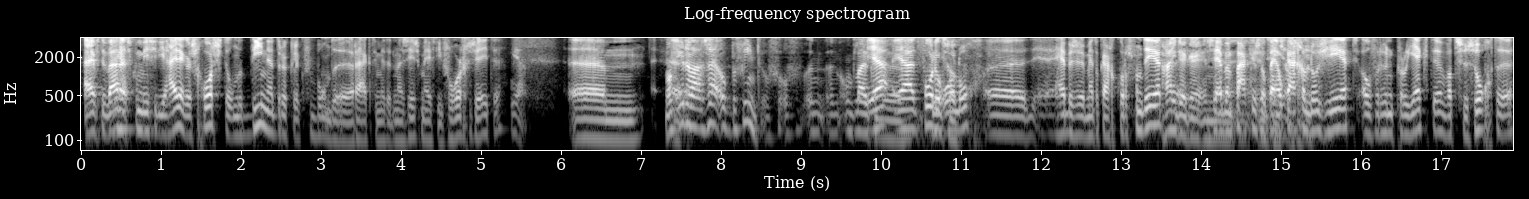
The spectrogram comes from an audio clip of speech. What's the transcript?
Hij heeft de waarheidscommissie die Heidegger schorste, omdat die nadrukkelijk verbonden raakte met het nazisme heeft hij voorgezeten. Ja. Um, Want eerder waren zij ook bevriend of, of een, een ontluikende ja, ja, voor de oorlog uh, hebben ze met elkaar gecorrespondeerd. Heidegger en, ze hebben een paar keer zo bij elkaar gelogeerd over hun projecten, wat ze zochten.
